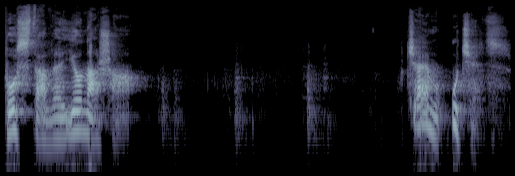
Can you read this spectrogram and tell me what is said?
postawę Jonasza. Chciałem uciec.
